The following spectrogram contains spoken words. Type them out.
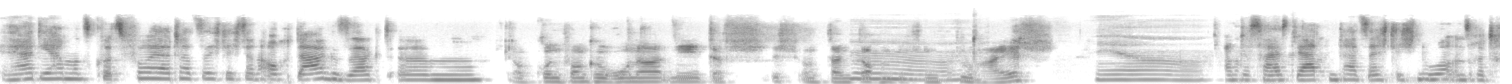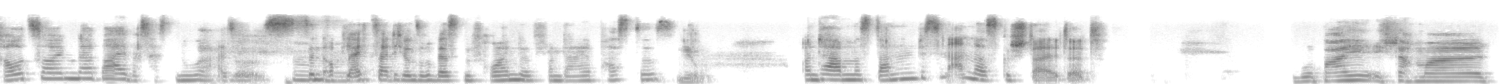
Ja, die haben uns kurz vorher tatsächlich dann auch da gesagt. Ähm, Aufgrund von Corona, nee, das ist uns dann doch ein bisschen hm. zu heiß. Ja. Und das heißt, wir hatten tatsächlich nur unsere Trauzeugen dabei. Was heißt nur? Also es mhm. sind auch gleichzeitig unsere besten Freunde, von daher passt es. Jo. Und haben es dann ein bisschen anders gestaltet. Wobei, ich sag mal,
